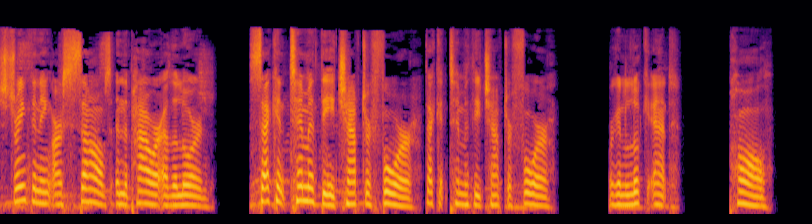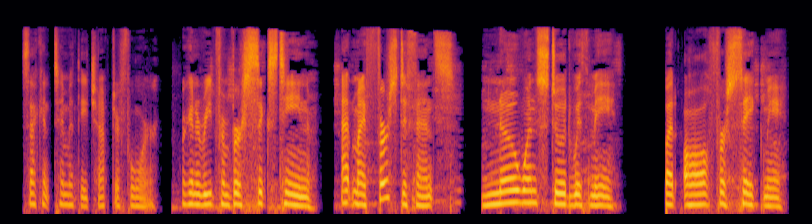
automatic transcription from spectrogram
strengthening ourselves in the power of the Lord. Second Timothy chapter 4. 2 Timothy chapter 4. We're going to look at Paul. Second Timothy chapter 4. We're going to read from verse 16. At my first defense, no one stood with me, but all forsake me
